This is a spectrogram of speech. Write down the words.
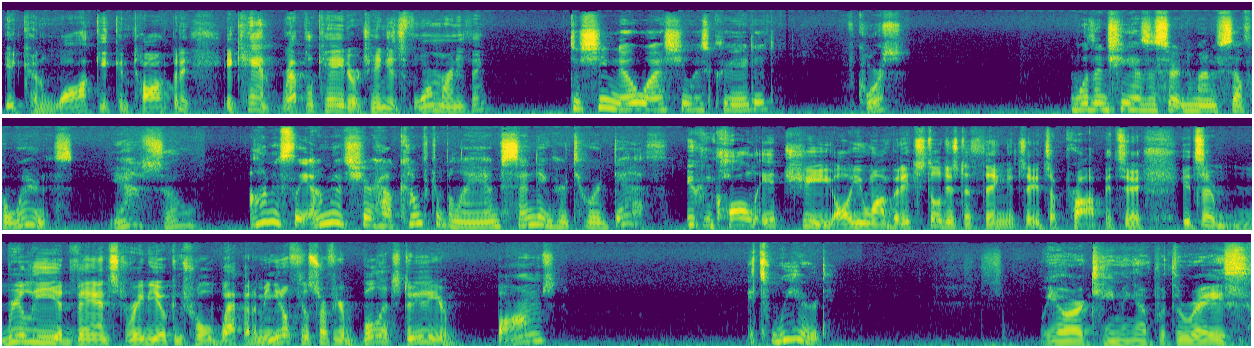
It can walk, it can talk, but it, it can't replicate or change its form or anything. Does she know why she was created? Of course. Well, then she has a certain amount of self awareness. Yeah, so? Honestly, I'm not sure how comfortable I am sending her to her death. You can call it she all you want, but it's still just a thing. It's a, it's a prop. It's a, it's a really advanced radio controlled weapon. I mean, you don't feel sorry for your bullets, do you? Your bombs? It's weird. We are teaming up with the Wraith.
